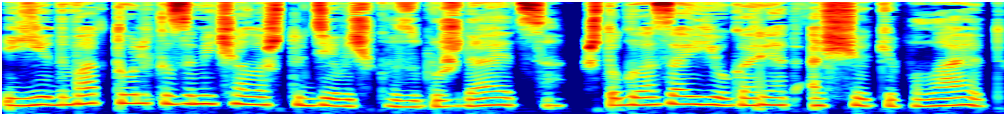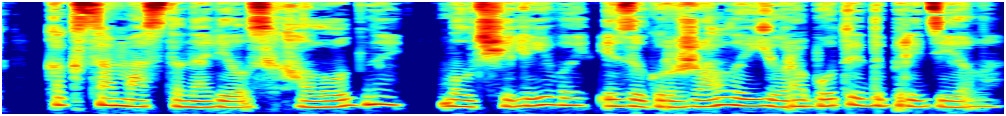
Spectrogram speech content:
и едва только замечала, что девочка возбуждается, что глаза ее горят, а щеки пылают, как сама становилась холодной, молчаливой и загружала ее работой до предела.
